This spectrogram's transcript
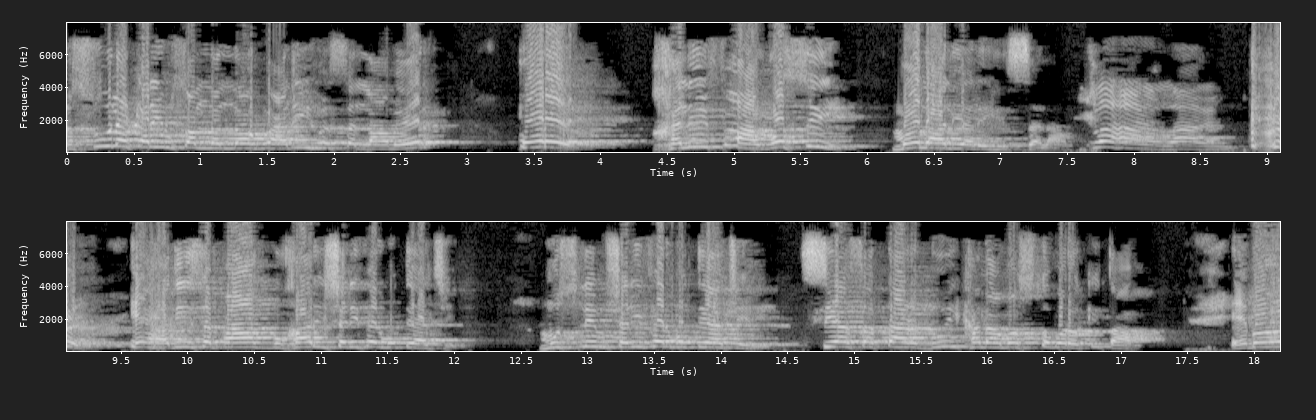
রসুল করিম সাল্লাল্লাহু আলাইহি ওয়াসাল্লামের পরে খলিফা ওসি আলী শরীফের মধ্যে আছে মুসলিম শরীফের মধ্যে আছে সিয়াসাতার দুইখানা মস্ত বড় কিতাব এবং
